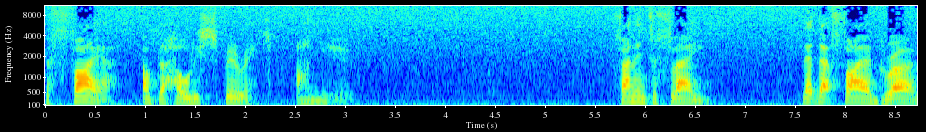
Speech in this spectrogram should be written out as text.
the fire of the Holy Spirit on you. Fan into flame. Let that fire grow.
